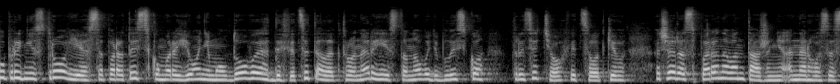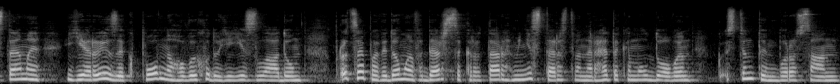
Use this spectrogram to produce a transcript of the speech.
У Придністров'ї, сепаратистському регіоні Молдови, дефіцит електроенергії становить близько 30%. А через перенавантаження енергосистеми є ризик повного виходу її з ладу. Про це повідомив держсекретар Міністерства енергетики Молдови Костянтин Боросан.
